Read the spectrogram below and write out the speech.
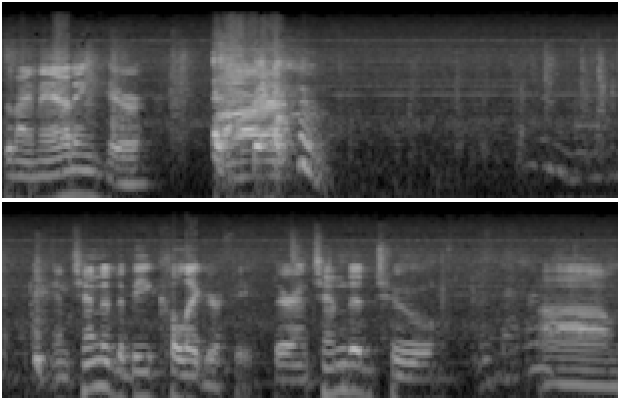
that I'm adding here are intended to be calligraphy. They're intended to um.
